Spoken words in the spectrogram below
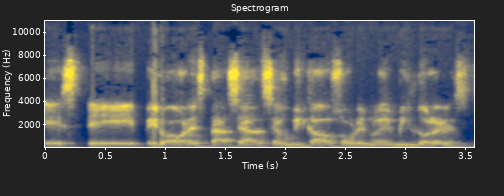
este, pero ahora está, se, ha, se ha ubicado sobre 9 mil dólares.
